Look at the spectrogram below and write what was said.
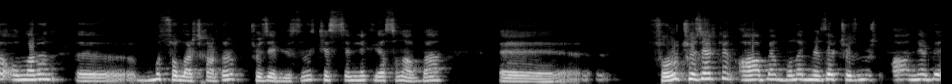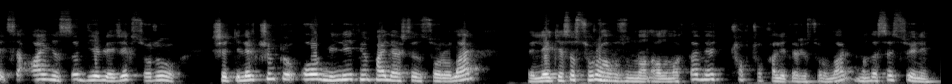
İşte onların e, bu sorular çıkartıp çözebilirsiniz. Kesinlikle sınavda e, soru çözerken aa ben buna benzer çözmüştüm. Aa neredeyse aynısı diyebilecek soru şekilleri. Çünkü o milli eğitim paylaştığı sorular e, LGS soru havuzundan almakta ve çok çok kaliteli sorular. Bunu da size söyleyeyim.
